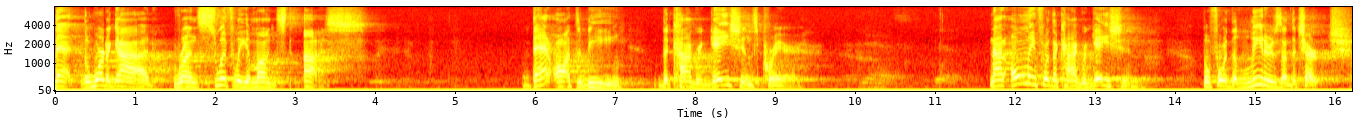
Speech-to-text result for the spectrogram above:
that the Word of God runs swiftly amongst us. That ought to be the congregation's prayer. Not only for the congregation, but for the leaders of the church.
